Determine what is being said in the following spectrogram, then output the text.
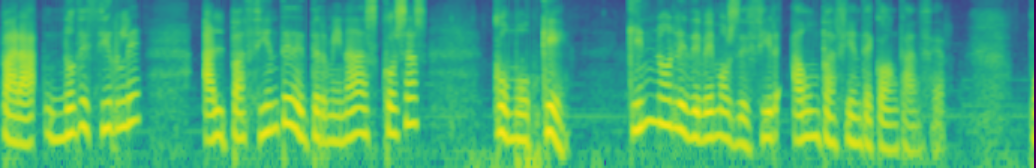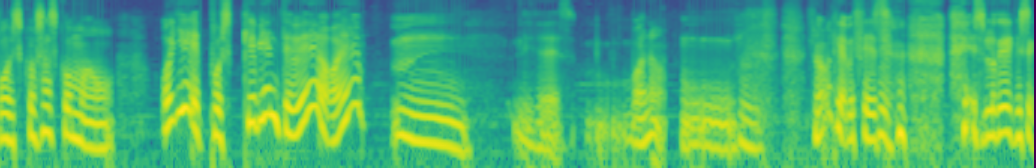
para no decirle al paciente determinadas cosas como qué. ¿Qué no le debemos decir a un paciente con cáncer? Pues cosas como, oye, pues qué bien te veo, ¿eh? Mm, dices, bueno, mm, mm. ¿no? Que a veces es lo que se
